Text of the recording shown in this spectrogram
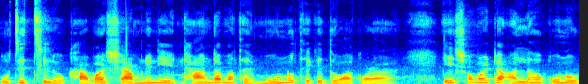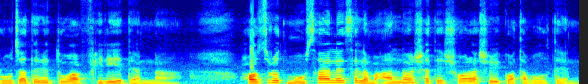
উচিত ছিল খাবার সামনে নিয়ে ঠান্ডা মাথায় মন থেকে দোয়া করা। এই সময়টা আল্লাহ কোনো রোজাদারের দোয়া ফিরিয়ে দেন না। হজরত মৌসা আলাইসাল্লাম আল্লাহর সাথে সরাসরি কথা বলতেন।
